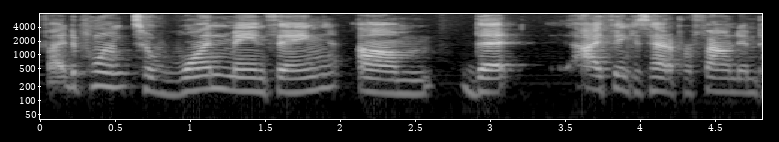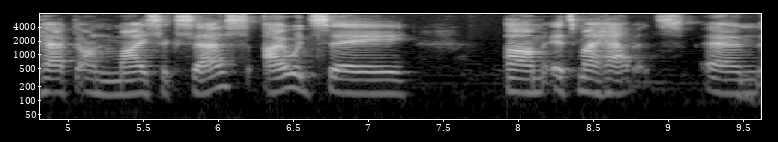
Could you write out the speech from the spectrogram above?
if I had to point to one main thing um, that I think has had a profound impact on my success, I would say um, it's my habits and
